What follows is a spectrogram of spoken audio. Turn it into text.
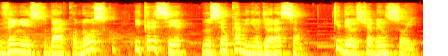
Venha estudar conosco e crescer no seu caminho de oração. Que Deus te abençoe.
